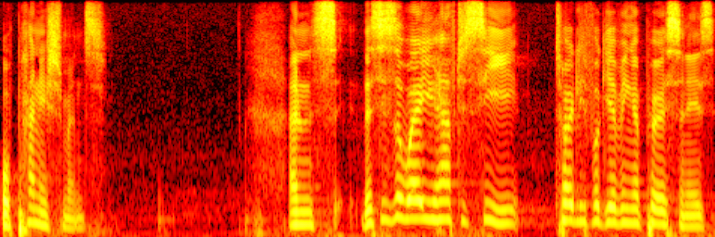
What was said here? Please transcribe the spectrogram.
or punishment. And this is the way you have to see totally forgiving a person is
